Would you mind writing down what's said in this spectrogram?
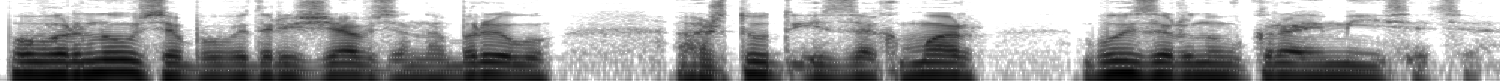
Повернувся, повитріщався на брилу, аж тут із-за хмар визирнув край місяця.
